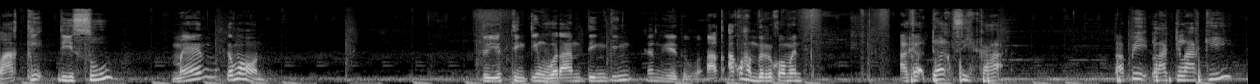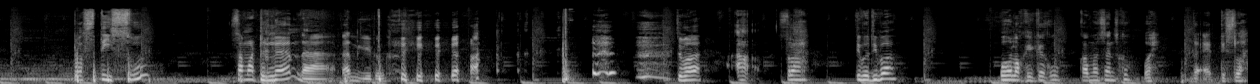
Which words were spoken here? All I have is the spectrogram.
Laki tisu man come on. Do you thinking what I'm thinking? Kan gitu. Aku, aku hampir komen agak dark sih kak. Tapi laki-laki plus tisu sama dengan nah kan gitu. Cuma ah, setelah tiba-tiba oh logikaku common senseku wah nggak etis lah.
